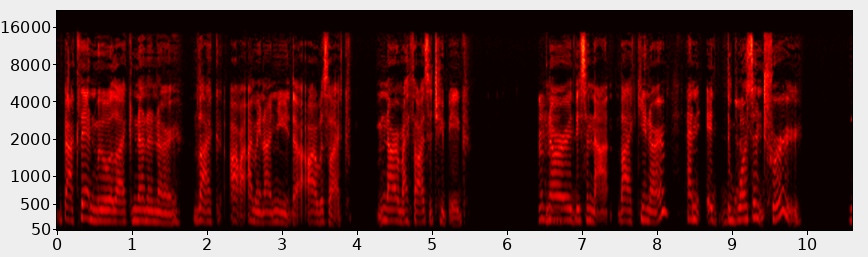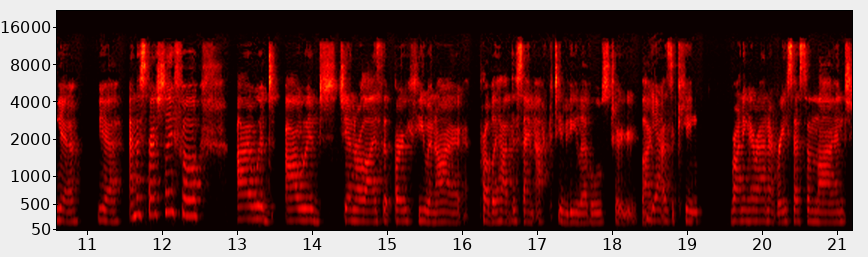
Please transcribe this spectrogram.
back then we were like no no no like I, I mean i knew that i was like no my thighs are too big Mhm. no this and that like you know and it Yeah. wasn't true Yeah, yeah. And especially for I would I would generalize that both you and I probably had the same activity levels too. Like Yeah. as a kid, running around at recess and lunch,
